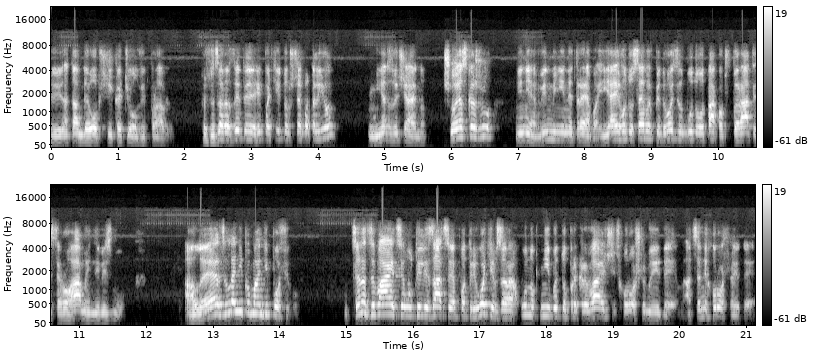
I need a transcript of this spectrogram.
е, а там, де общий котел відправлю. Заразити гепатитом ще батальйон? Ні, звичайно. Що я скажу? Ні, ні, він мені не треба. І я його до себе в підрозділ буду отак обспиратися рогами і не візьму. Але зеленій команді пофігу. Це називається утилізація патріотів за рахунок, нібито прикриваючись хорошими ідеями. А це не хороша ідея.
